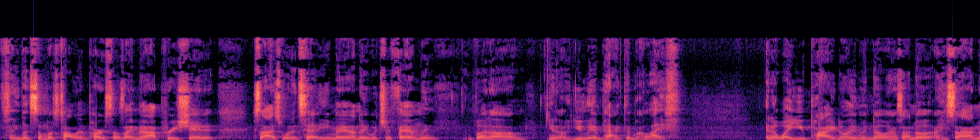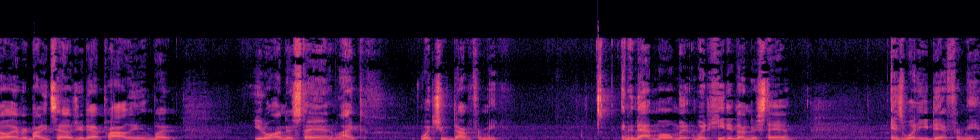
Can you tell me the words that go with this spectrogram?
So you look so much taller in person. I was like, man, I appreciate it. So I just want to tell you, man, I know you're with your family, but, um, you know, you've impacted my life in a way you probably don't even know. And I know, he's like, I know everybody tells you that probably, but you don't understand. Like, what you've done for me. And in that moment, what he didn't understand is what he did for me.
